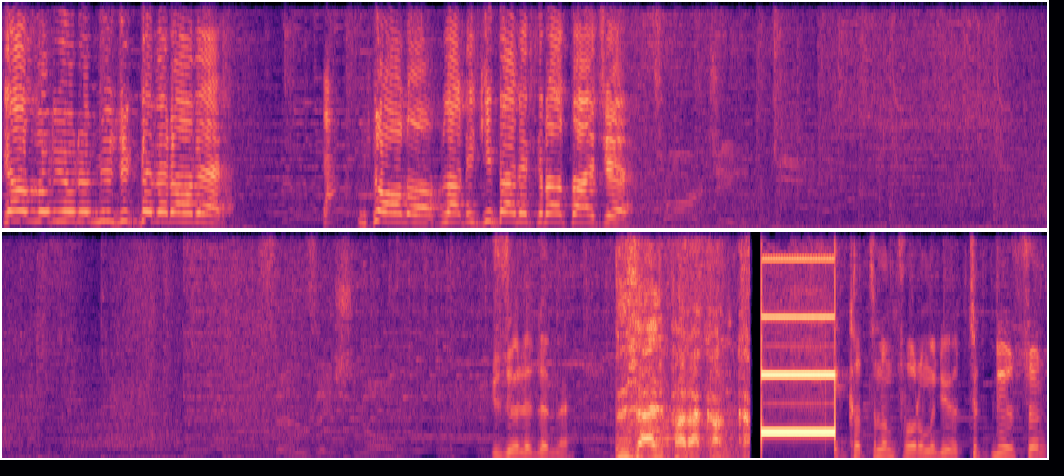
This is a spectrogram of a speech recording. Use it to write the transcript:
Yalvarıyorum müzikle beraber. Nice oğlum lan iki tane kral tacı. Güzel ödeme. Güzel para kanka. katılım forumu diyor. Tıklıyorsun.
